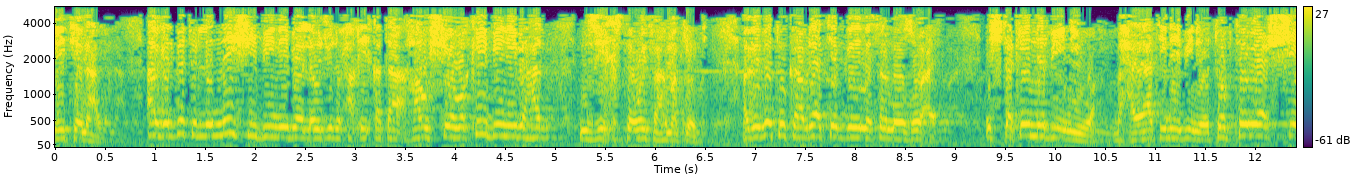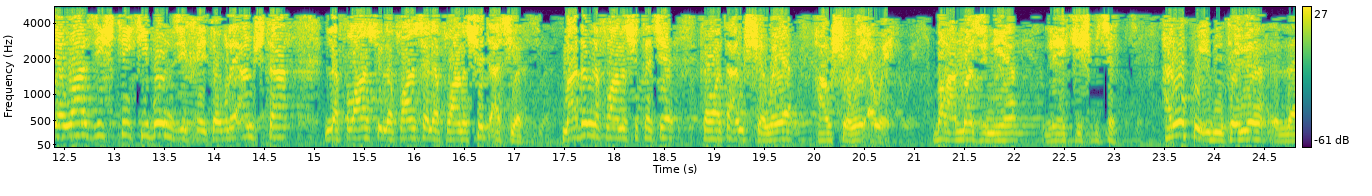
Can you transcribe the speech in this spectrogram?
لی تێناگەن ئەگەر بێت لە نەیشی بینی بێ لە وجود حقیقەتە هاوشێوەکەی بینی بە هەر نزیک خستەوەی فەهمەکەیت ئەگەر بێت و کابرا تێبگەی لەسەر مۆزوعە شتەکەی نەبینیوە بە حیاتی نەبینیوە تۆ بتەوێ شێوازی شتێکی بۆ نزیک خەیتەوە بڵێ ئەم شتە لە فلانش و لە فلانشە لە فلانە شت ئەچێت مادەم لە فلانە شتە چێ کەواتە بەڵام مەرج نییە لە یەکیش بچێت. هەر وەکو ئیبن تەیمیە لە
